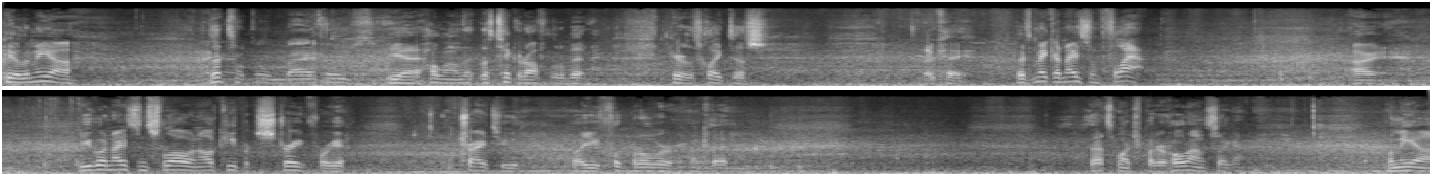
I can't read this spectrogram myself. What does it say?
Here, let me. Uh, I Let's- go backwards. yeah, hold on. Let, us take it off a little bit. Here, let's like this. Okay, let's make it nice and flat. All right, you go nice and slow, and I'll keep it straight for you. Try to while you flip it over. Okay, that's much better. Hold on a second. Let me uh,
